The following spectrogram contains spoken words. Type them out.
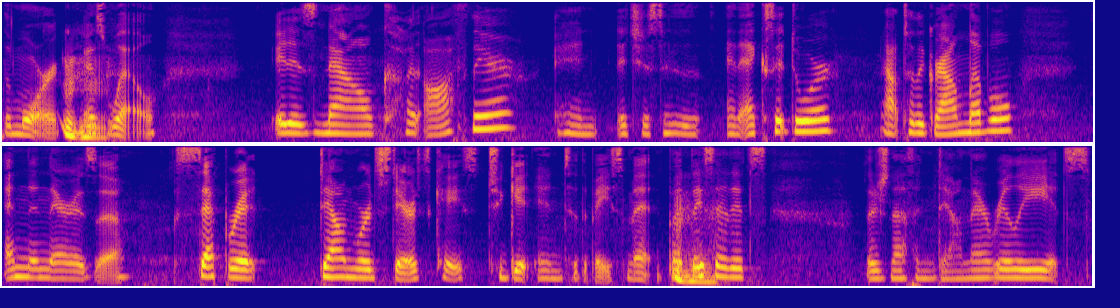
the morgue mm-hmm. as well. It is now cut off there, and it just is an exit door out to the ground level, and then there is a separate downward staircase to get into the basement. But they mm-hmm. said it's there's nothing down there really. It's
